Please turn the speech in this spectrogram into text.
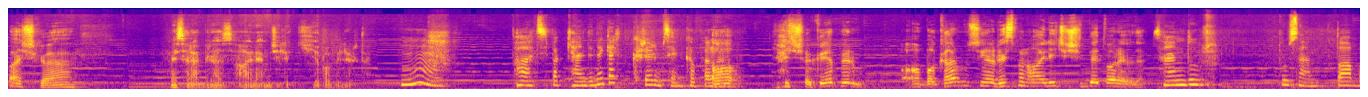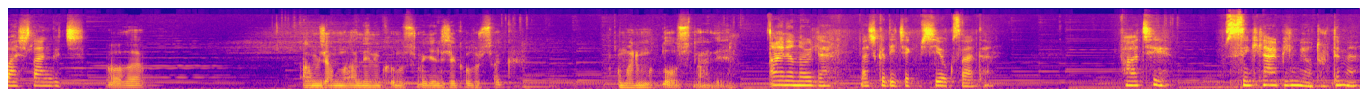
Başka? Mesela biraz alemcilik yapabilirdi. Fatih bak kendine gel kırarım senin kafanı. Aa, ya şaka yapıyorum. Aa, bakar mısın ya resmen aile içi şiddet var evde. Sen dur. Dur sen. Daha başlangıç. Vallahi amcamla annenin konusuna gelecek olursak umarım mutlu olsunlar diyelim. Aynen öyle. Başka diyecek bir şey yok zaten. Fatih, sizinkiler bilmiyordur değil mi?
